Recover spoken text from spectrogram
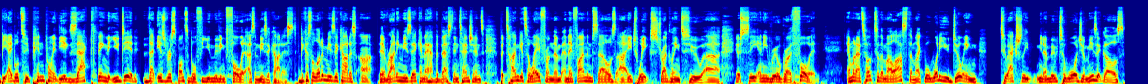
be able to pinpoint the exact thing that you did that is responsible for you moving forward as a music artist. Because a lot of music artists aren't. They're writing music and they have the best intentions, but time gets away from them and they find themselves uh, each week struggling to uh, see any real growth forward. And when I talk to them, I'll ask them, like, well, what are you doing to actually, you know, move towards your music goals?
